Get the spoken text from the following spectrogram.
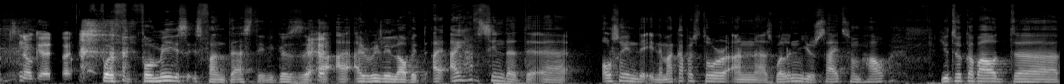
it's no good, but for, for me it's, it's fantastic because uh, I, I really love it I, I have seen that uh, also in the in the mac app store and as well in your site somehow you talk about uh,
